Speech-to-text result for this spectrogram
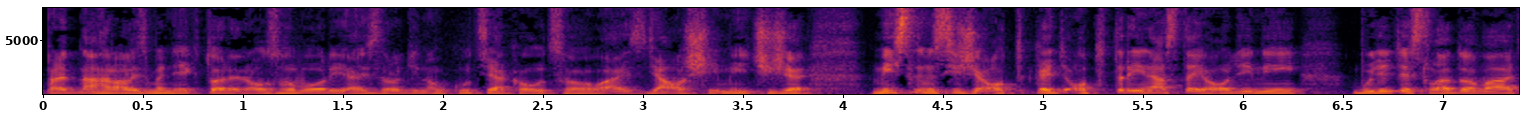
Prednahrali sme niektoré rozhovory aj s rodinou Kuciakovcov, aj s ďalšími. Čiže myslím si, že od, keď od 13. hodiny budete sledovať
